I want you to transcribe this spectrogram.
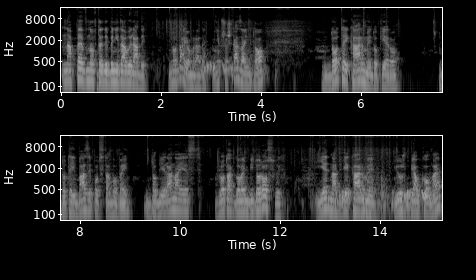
na pewno wtedy by nie dały rady. No dają radę, nie przeszkadza im to. Do tej karmy dopiero, do tej bazy podstawowej, dobierana jest w lotach gołębi dorosłych. Jedna, dwie karmy już białkowe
